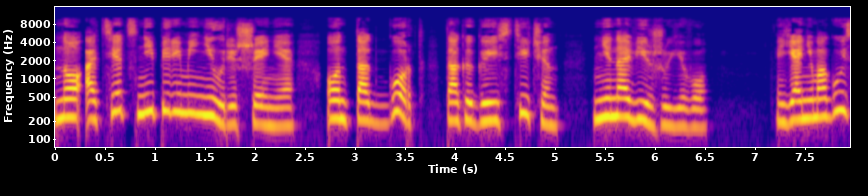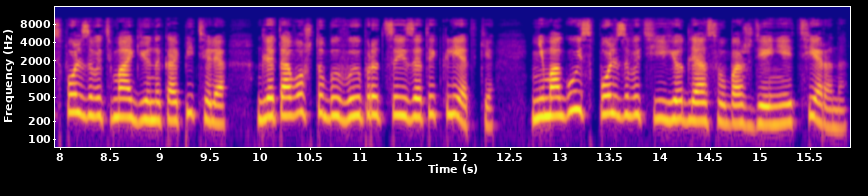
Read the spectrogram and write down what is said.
но отец не переменил решение. Он так горд, так эгоистичен. Ненавижу его. Я не могу использовать магию накопителя для того, чтобы выбраться из этой клетки. Не могу использовать ее для освобождения Терана.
